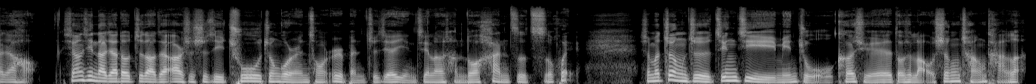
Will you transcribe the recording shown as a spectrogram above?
大家好，相信大家都知道，在二十世纪初，中国人从日本直接引进了很多汉字词汇，什么政治、经济、民主、科学，都是老生常谈了。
